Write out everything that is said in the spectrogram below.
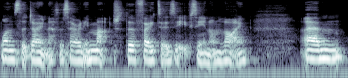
ones that don't necessarily match the photos that you've seen online. Um,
